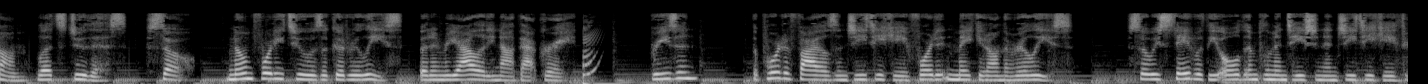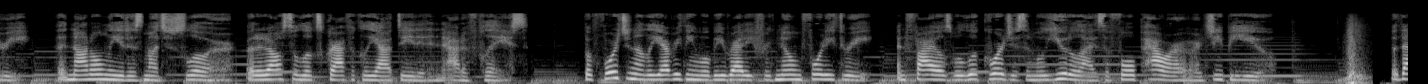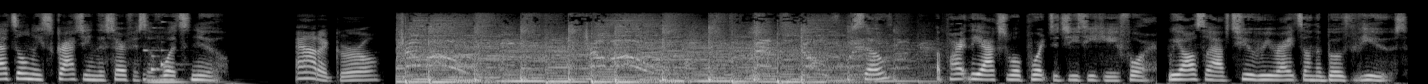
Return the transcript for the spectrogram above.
Hum, let's do this. So, GNOME 42 is a good release, but in reality not that great. Reason? The port of files in GTK4 didn't make it on the release. So we stayed with the old implementation in GTK3, that not only it is much slower, but it also looks graphically outdated and out of place. But fortunately everything will be ready for GNOME 43, and files will look gorgeous and will utilize the full power of our GPU. But that's only scratching the surface of what's new. Atta girl. So, apart the actual port to GTK4, we also have two rewrites on the both views.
